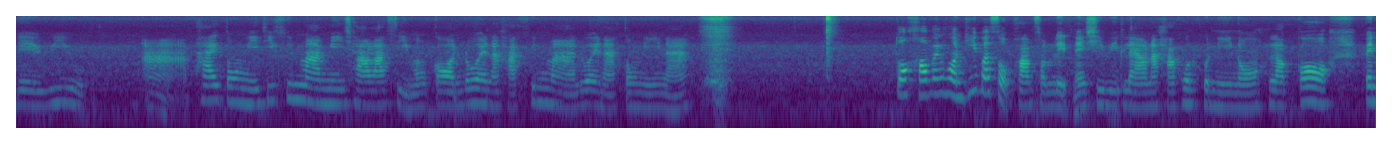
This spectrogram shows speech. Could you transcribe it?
เดวิลอ่าไพ่ตรงนี้ที่ขึ้นมามีชาวราศีมังกรด้วยนะคะ ขึ้นมาด้วยนะ ตรงนี้นะ ตัวเขาเป็นคนที่ประสบความสำเร็จในชีวิตแล้วนะคะ คนคนนี้เนาะแล้วก็เป็น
